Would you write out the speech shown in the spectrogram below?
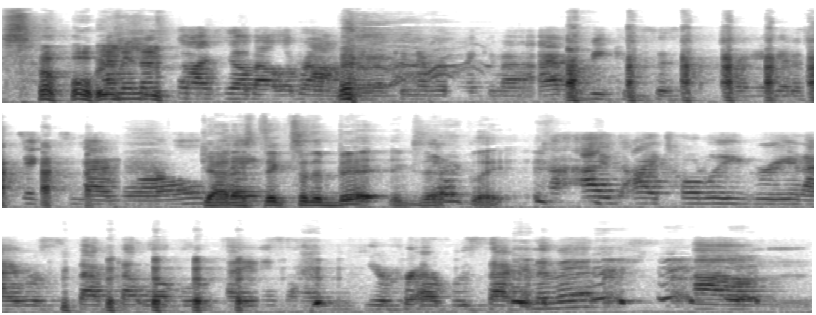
So I mean, just... that's how I feel about LeBron. Like, I can never like him out. I have to be consistent. Right? I got to stick to my morals. Got to like, stick to the bit. Exactly. I, I totally agree, and I respect that level of pettiness. I'm here for every second of it. Um,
